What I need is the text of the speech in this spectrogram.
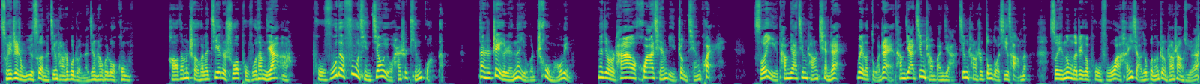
所以这种预测呢，经常是不准的，经常会落空。好，咱们扯回来，接着说普福他们家啊。普福的父亲交友还是挺广的，但是这个人呢有个臭毛病，那就是他花钱比挣钱快，所以他们家经常欠债。为了躲债，他们家经常搬家，经常是东躲西藏的，所以弄得这个普福啊很小就不能正常上学，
